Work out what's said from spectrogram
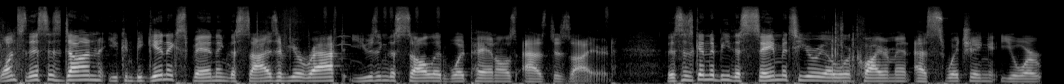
Once this is done, you can begin expanding the size of your raft using the solid wood panels as desired. This is going to be the same material requirement as switching your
